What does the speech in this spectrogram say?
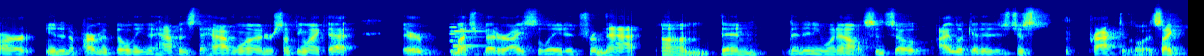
are in an apartment building that happens to have one or something like that, they're much better isolated from that um, than than anyone else. And so I look at it as just practical. It's like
